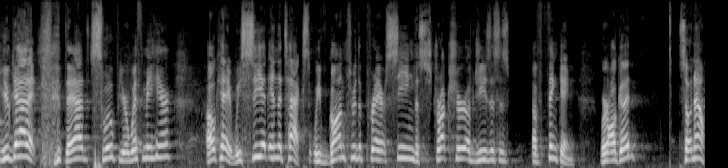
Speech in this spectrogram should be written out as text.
You get it. Dad, swoop, you're with me here? Okay, we see it in the text. We've gone through the prayer, seeing the structure of Jesus' of thinking. We're all good? So now,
